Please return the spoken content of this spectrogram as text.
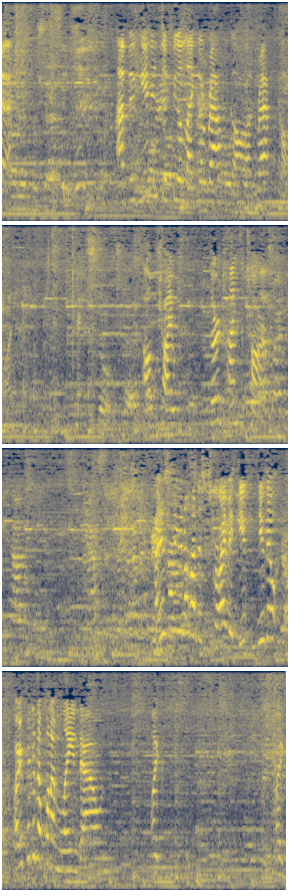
I'm beginning to feel like a rap god. Rap god. I'll try third time's a charm. I just don't even know how to describe it. Do you, do you get? Are you picking up when I'm laying down? Like, like,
